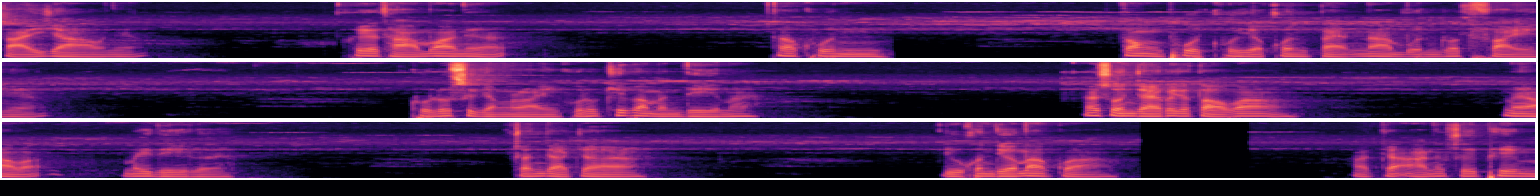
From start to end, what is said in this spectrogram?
สายยาวเนี่ยเขาจะถามว่าเนี่ยถ้าคุณต้องพูดคุยกับคนแปลกหน้าบนรถไฟเนี่ย คุณรู้สึกอย่างไร คุณรู้คิดว่ามันดีไหมและส่วนใหญ่ก็จะตอบว่า ไม่เอาอะ ไม่ดีเลย ฉันอยากจะ อยู่คนเดียวมากกว่า อาจจะอ่านหนังสือพิมพ์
